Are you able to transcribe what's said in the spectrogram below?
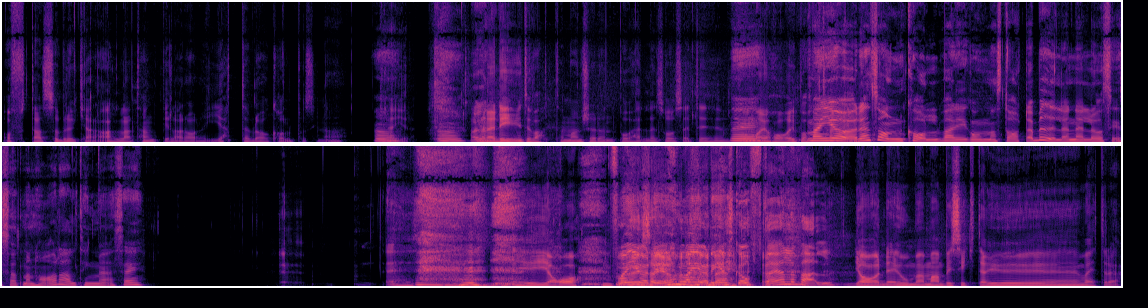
oftast så brukar alla tankbilar ha jättebra koll på sina. Grejer. Ja. Men det är ju inte vatten man kör runt på heller så, det får man ju ha i Man gör en sån koll varje gång man startar bilen eller att se så att man har allting med sig. Eh, eh, ja, får Man gör, det, man gör det ganska ofta i alla fall. Ja, det, jo, men man besiktar ju, vad heter det,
